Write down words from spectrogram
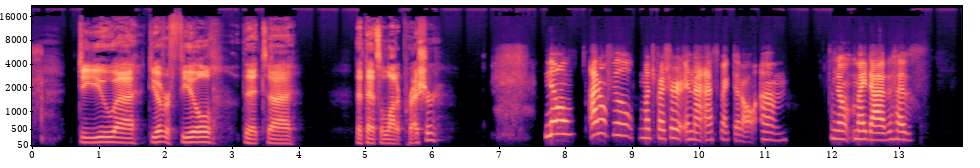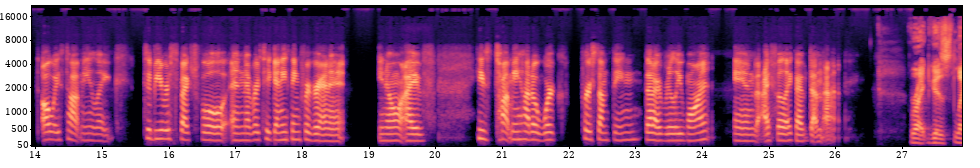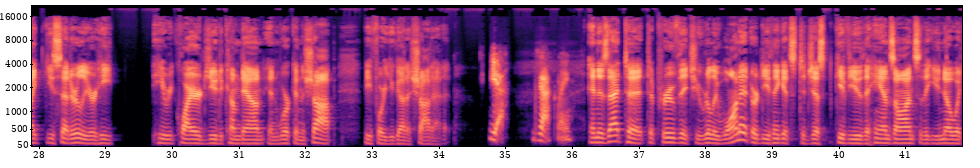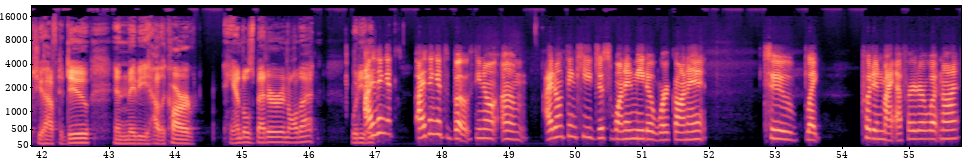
Do you uh, do you ever feel that uh, that that's a lot of pressure? No, I don't feel much pressure in that aspect at all. Um, you know, my dad has always taught me like to be respectful and never take anything for granted. You know, I've he's taught me how to work for something that I really want and I feel like I've done that. Right, because like you said earlier, he he required you to come down and work in the shop before you got a shot at it. Yeah, exactly. And is that to to prove that you really want it, or do you think it's to just give you the hands on so that you know what you have to do and maybe how the car handles better and all that? What do you think? I think it's I think it's both. You know, um I don't think he just wanted me to work on it to like put in my effort or whatnot,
